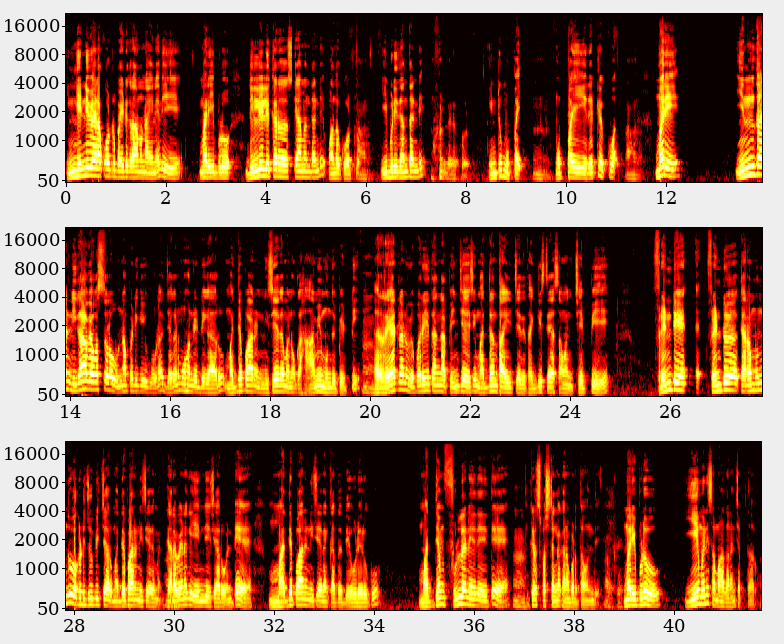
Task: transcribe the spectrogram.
ఇంకెన్ని వేల కోట్లు బయటకు రానున్నాయి అనేది మరి ఇప్పుడు ఢిల్లీ లిక్కర్ స్కామ్ ఎంత అండి వంద కోట్లు. ఇప్పుడు ఇది ఎంత అండి మూడు వేల కోట్లు. ఇంటూ ముప్పై. ముప్పై రెట్లు ఎక్కువ. మరి ఇంత నిఘా వ్యవస్థలో ఉన్నప్పటికీ కూడా జగన్మోహన్ రెడ్డి గారు మద్యపాన నిషేధం అని ఒక హామీ ముందు పెట్టి రేట్లను విపరీతంగా పెంచేసి మద్యం తాగిచ్చేది తగ్గిస్తేస్తామని చెప్పి ఫ్రంట్ ఫ్రంట్ తెర ముందు ఒకటి చూపించారు మద్యపాన నిషేధం అని. తెర వెనక ఏం చేశారు అంటే మద్యపాన నిషేధం కథ దేవుడెరుకు మద్యం ఫుల్ అనేది అయితే. ఇక్కడ స్పష్టంగా కనబడతా ఉంది. మరి ఇప్పుడు ఏమని సమాధానం చెప్తారు.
